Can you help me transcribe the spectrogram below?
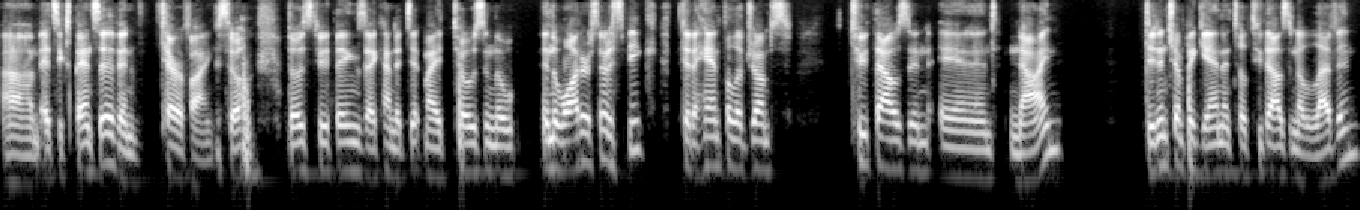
Um, it's expensive and terrifying. So those two things, I kind of dipped my toes in the in the water, so to speak. Did a handful of jumps. 2009. Didn't jump again until 2011.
